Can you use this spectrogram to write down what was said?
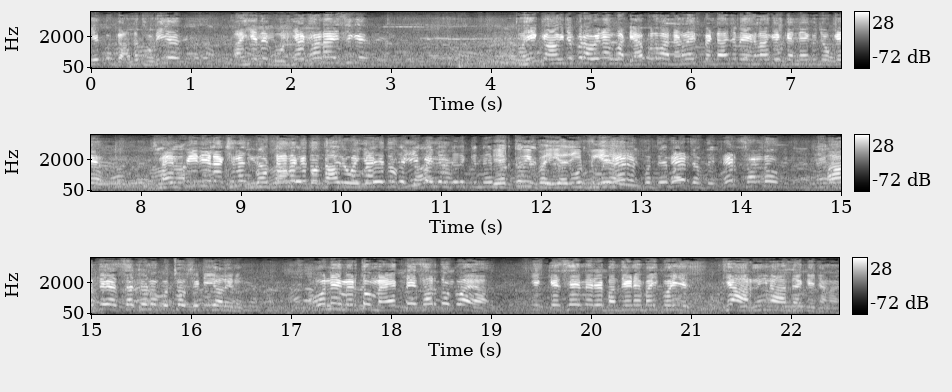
ਇਹ ਕੋਈ ਗੱਲ ਥੋੜੀ ਹੈ? ਅਸੀਂ ਇਹਦੇ ਗੋਲੀਆਂ ਖਾਣ ਆਏ ਸੀਗੇ। ਤੁਸੀਂ ਕਾਗਜ਼ ਭਰਾਓ ਇਹਨਾਂ ਵੱਡਿਆਂ ਭਲਵਾਨਾਂ ਨੂੰ ਪਿੰਡਾਂ 'ਚ ਵੇਖ ਲਾਂਗੇ ਕਿੰਨੇ ਕੁ ਜੋਗੇ ਆ। ਐਮਪੀ ਦੀ ਇਲੈਕਸ਼ਨ 'ਚ ਵੋਟਾਂ ਦਾ ਕਿਤੋਂ 10 ਪਈਆਂ ਕਿਤੋਂ 20 ਪਈਆਂ ਇੱਕ ਵੀ ਪਈ ਆ ਜੀ ਪੀਏ। ਫਿਰ ਫਿਰ ਫਿਰ ਸੁਣ ਲਓ ਆਪਦੇ ਐਸਐਚਓ ਨੂੰ ਪੁੱਛੋ ਸਿਟੀ ਵਾਲੇ ਨੂੰ। ਉਹਨੇ ਮੇਰੇ ਤੋਂ ਮੈਕ ਤੇ ਸਰ ਤੋਂ ਕਹਾਇਆ ਕਿ ਕਿਸੇ ਮੇਰੇ ਬੰਦੇ ਨੇ ਬਾਈ ਕੋਈ ਹਥਿਆਰ ਨਹੀਂ ਨਾਲ ਲੈ ਕੇ ਜਾਣਾ।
